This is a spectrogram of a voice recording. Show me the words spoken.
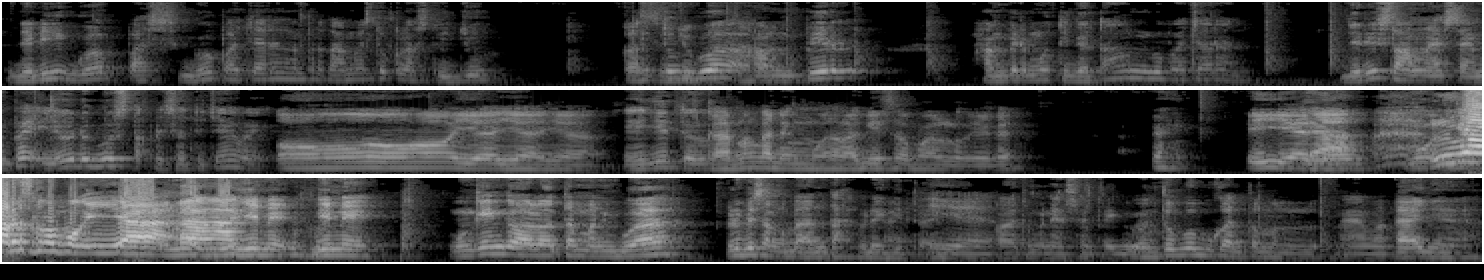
jadi gue pas gue pacaran yang pertama itu kelas 7 Kelas itu tujuh gue hampir hampir mau tiga tahun gue pacaran jadi selama SMP ya udah gue stuck di satu cewek Oh iya iya iya. ya gitu Karena gak ada yang mau lagi sama lu ya kan? iya Ya, dong. Lu ya. harus ngomong iya. Enggak, enggak gini, gini. Mungkin kalau teman gua, lu bisa ngebantah udah gitu aja. Iya. Kalau teman SMP gua. Untung gue bukan temen lu. Nah, makanya.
